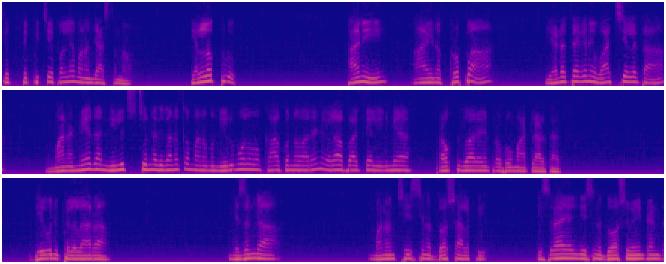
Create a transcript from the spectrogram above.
తెప్పించే పనులే మనం చేస్తున్నాం. ఎల్లప్పుడూ. కానీ ఆయన కృప ఎడతెగని వాత్సల్యత మన మీద నిలుచుచున్నది కనుక మనము నిర్మూలము కాకున్న వారని విలాపాక్యాలు ఇనిమే ప్రవక్త ద్వారానే ప్రభు మాట్లాడతారు. దేవుని పిల్లలారా నిజంగా మనం చేసిన దోషాలకి ఇస్రాయేల్ చేసిన దోషం ఏంటంట?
